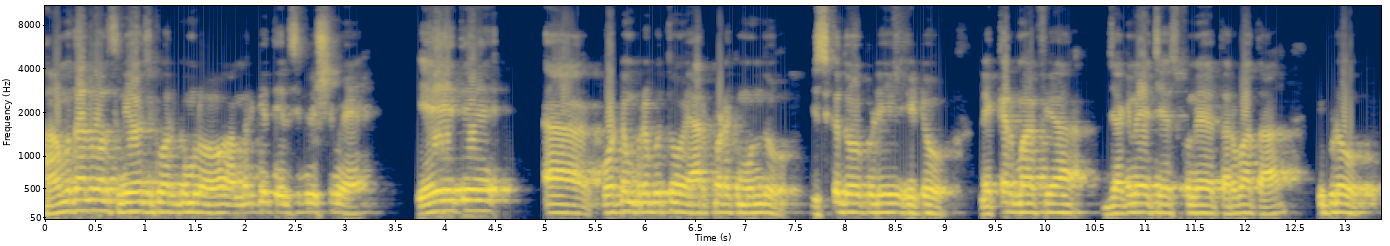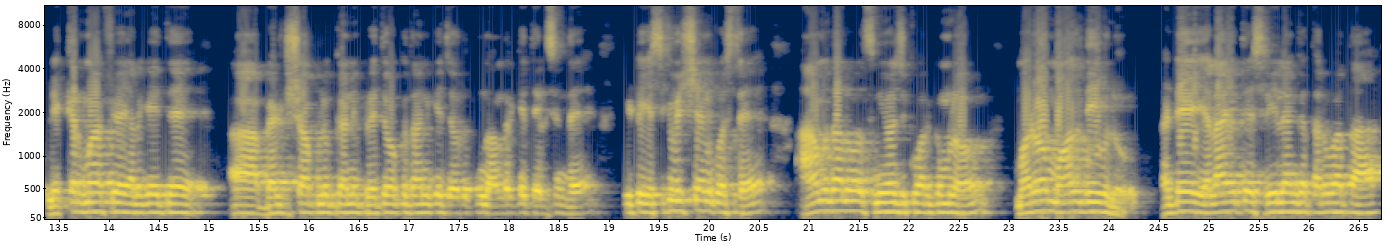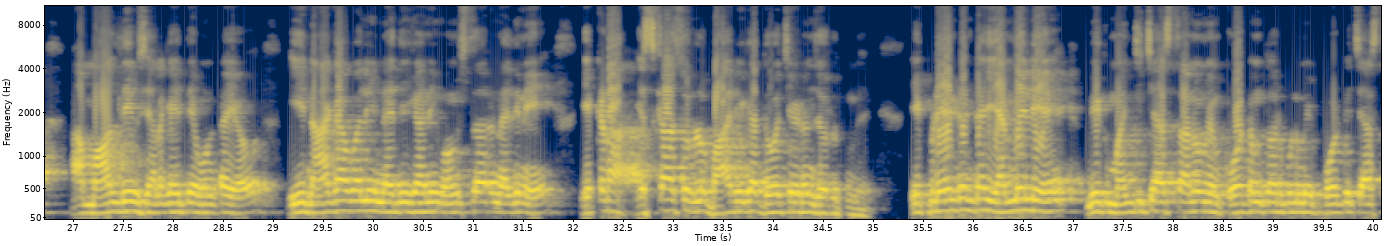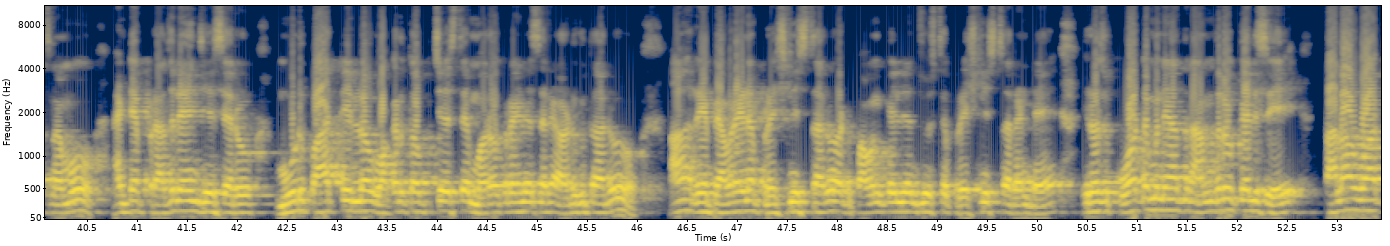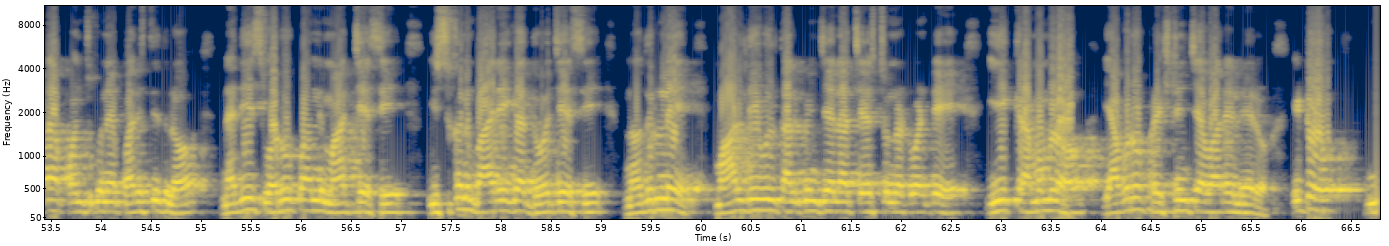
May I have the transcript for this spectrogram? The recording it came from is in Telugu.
ఆమదాల వలస నియోజకవర్గంలో అందరికీ తెలిసిన విషయమే ఏ అయితే కూటమి ప్రభుత్వం ఏర్పడక ముందు ఇసుక దోపిడీ ఇటు లిక్కర్ మాఫియా జగనే చేసుకునే తర్వాత ఇప్పుడు లిక్కర్ మాఫియా ఎలాగైతే ఆ బెల్ట్ షాపులకు కానీ ప్రతి ఒక్కదానికి జరుగుతుందో అందరికీ తెలిసిందే. ఇటు ఇసుక విషయానికి వస్తే ఆమదాల వలస నియోజకవర్గంలో మరో మాల్దీవులు అంటే ఎలా అయితే శ్రీలంక తర్వాత ఆ మాల్దీవ్స్ ఎలాగైతే ఉంటాయో ఈ నాగావళి నది కానీ వంశధార నదిని ఇక్కడ ఇస్కాసురులు భారీగా దోచేయడం జరుగుతుంది. ఇప్పుడు ఏంటంటే ఎమ్మెల్యే మీకు మంచి చేస్తాను మేము కూటమి తరపున మీకు పోటీ చేస్తున్నాము అంటే ప్రజలు ఏం చేశారు? మూడు పార్టీల్లో ఒకరు తప్పు చేస్తే మరొకరైనా సరే అడుగుతారు. ఆ రేపు ఎవరైనా ప్రశ్నిస్తారు అటు పవన్ కళ్యాణ్ చూస్తే ప్రశ్నిస్తారంటే ఈరోజు కూటమి నేతలు అందరూ కలిసి తల వాటా పంచుకునే పరిస్థితిలో నదీ స్వరూపాన్ని మార్చేసి ఇసుకను భారీగా దోచేసి నదుల్ని మాల్దీవులు తలపించేలా చేస్తున్నటువంటి ఈ క్రమంలో ఎవరూ ప్రశ్నించేవారే లేరు. ఇటు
